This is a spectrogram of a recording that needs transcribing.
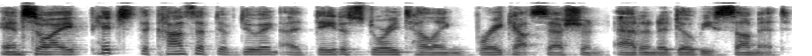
And so I pitched the concept of doing a data storytelling breakout session at an Adobe summit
